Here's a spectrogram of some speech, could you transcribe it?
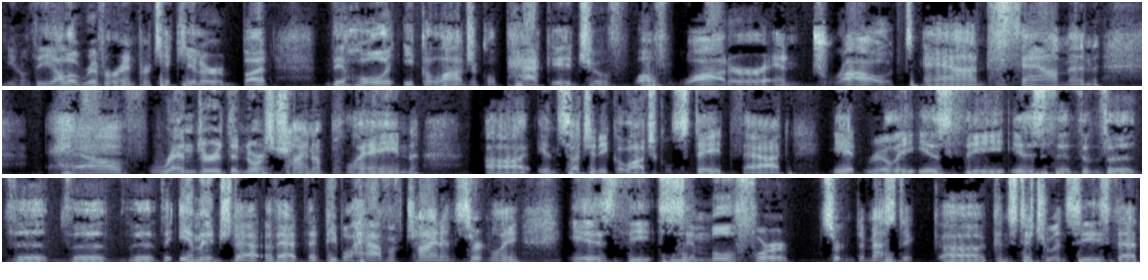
you know the Yellow River in particular, but the whole ecological package of, of water and drought and famine have rendered the North China Plain uh, in such an ecological state that it really is the is the the the the the, the, image that that that people have of China, and certainly is the symbol for certain domestic uh, constituencies that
